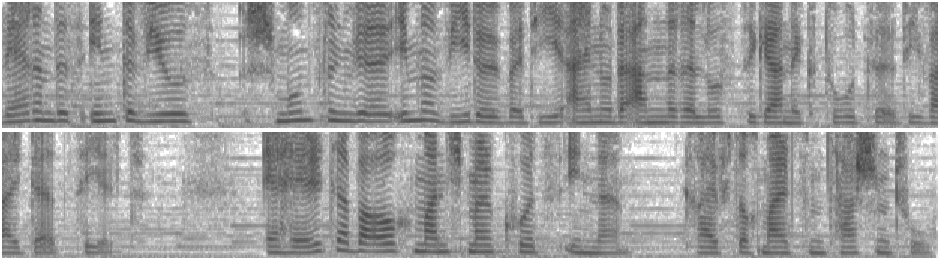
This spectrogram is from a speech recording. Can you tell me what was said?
Während des Interviews schmunzeln wir immer wieder über die ein oder andere lustige Anekdote, die Walter erzählt. Er hält aber auch manchmal kurz inne, greift auch mal zum Taschentuch.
